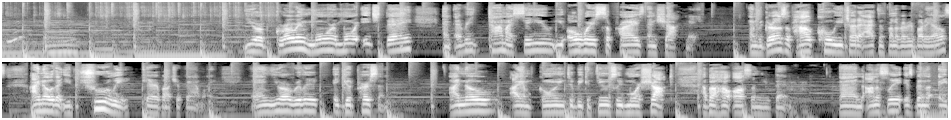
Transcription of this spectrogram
Mm-hmm. You're growing more and more each day, and every time I see you, you always surprise and shock me. And regardless of how cool you try to act in front of everybody else, I know that you truly care about your family. And you are really a good person. I know I am going to be continuously more shocked about how awesome you've been. And honestly, it's been a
